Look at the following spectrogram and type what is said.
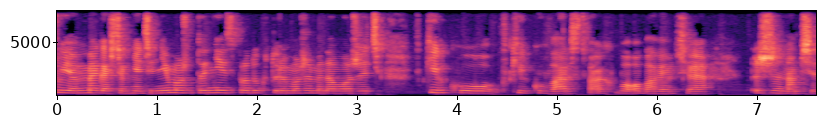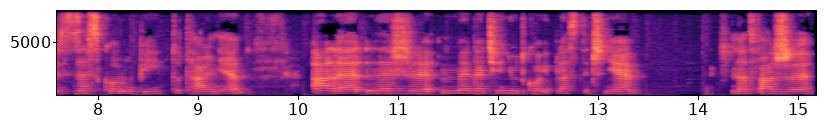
Czuję mega ściągnięcie. Nie może, to nie jest produkt, który możemy nałożyć w kilku, w kilku warstwach, bo obawiam się, że nam się zeskorupi totalnie, ale leży mega cieniutko i plastycznie na twarzy.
